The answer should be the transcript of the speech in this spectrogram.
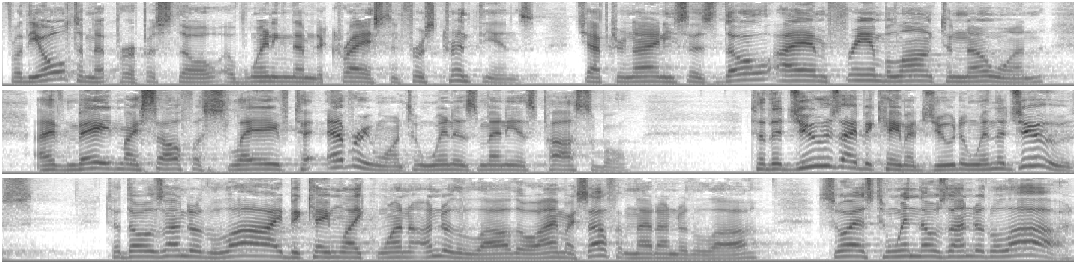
for the ultimate purpose, though, of winning them to Christ. In 1 Corinthians chapter 9, he says, Though I am free and belong to no one, I've made myself a slave to everyone to win as many as possible. To the Jews, I became a Jew to win the Jews. To those under the law, I became like one under the law, though I myself am not under the law, so as to win those under the law.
